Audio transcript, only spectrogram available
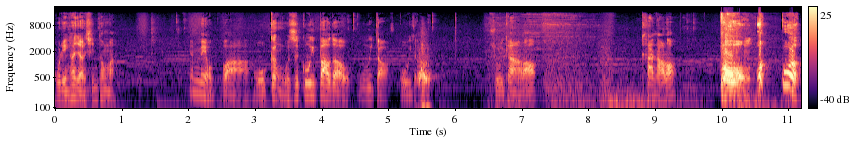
我脸看起来心痛吗？应没有吧？我更我是故意爆的，我故意的，故意的。注意看好了，看好了，嘣！哇，过了。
